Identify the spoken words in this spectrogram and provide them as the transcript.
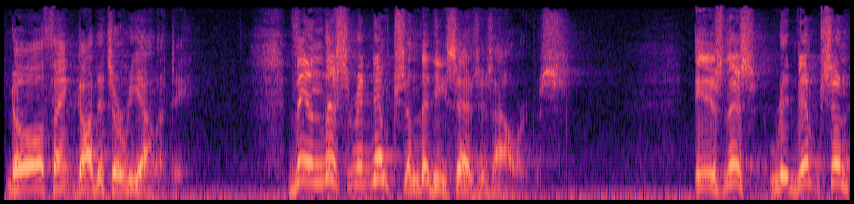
No, thank God it's a reality. Then this redemption that he says is ours. Is this redemption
